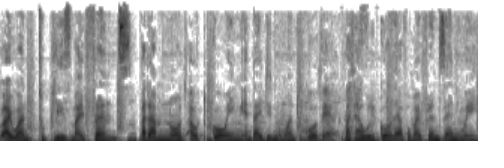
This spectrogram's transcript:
I want to please my friends, but I'm not outgoing and I didn't want to go there. But I will go there for my friends anyway.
